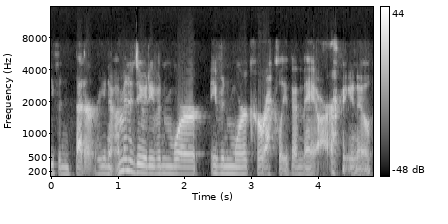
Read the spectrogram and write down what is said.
even better you know. I'm gonna do it even more even more correctly than they are you know.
